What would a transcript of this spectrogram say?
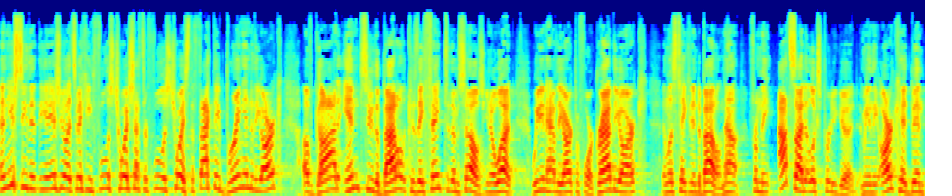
And you see that the Israelites making foolish choice after foolish choice. The fact they bring into the ark of God into the battle because they think to themselves, you know what? We didn't have the ark before. Grab the ark and let's take it into battle. Now, from the outside, it looks pretty good. I mean, the ark had been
